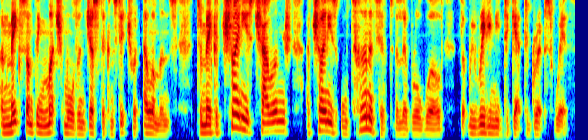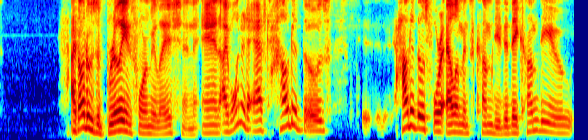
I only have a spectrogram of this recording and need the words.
and make something much more than just the constituent elements to make a Chinese challenge challenge, a Chinese alternative to the liberal world that we really need to get to grips with. I thought it was a brilliant formulation, and I wanted to ask how did those how did those four elements come to you? Did they come to you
